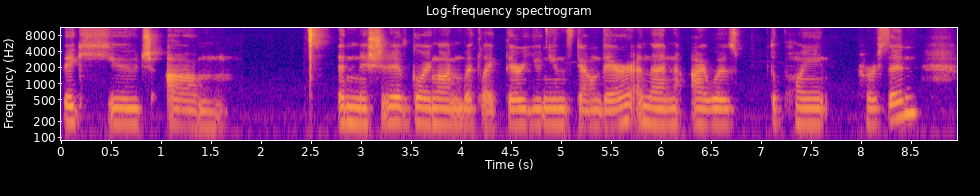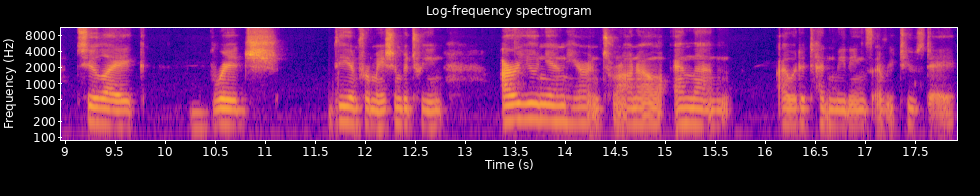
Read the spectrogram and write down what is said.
big huge um initiative going on with like their unions down there and then I was the point person to like bridge the information between our union here in Toronto and then I would attend meetings every Tuesday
